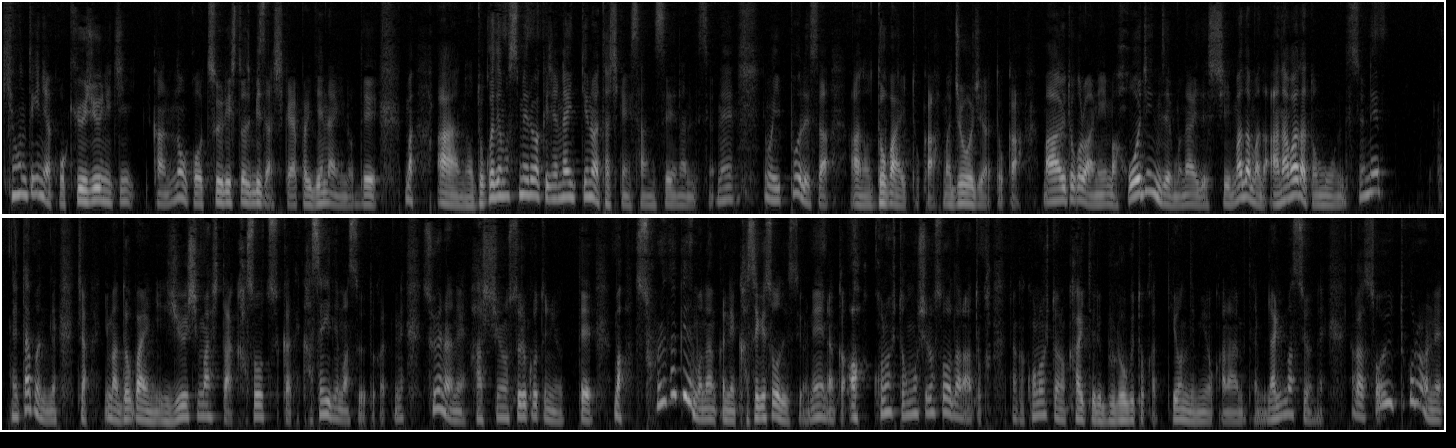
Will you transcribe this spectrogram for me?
基本的にはこう90日間のこうツーリストビザしかやっぱり出ないので、まあ、あのどこでも住めるわけじゃないっていうのは確かに賛成なんですよね。でも一方でさあのドバイとか、まあ、ジョージアとか、まああいうところはね今法人税もないですしまだまだ穴場だと思うんですよね。で多分ねじゃあ今ドバイに移住しました仮想通貨で稼いでますとかってねそういうようなね発信をすることによってまあそれだけでもなんかね稼げそうですよね。なんかあこの人面白そうだなとかなんかこの人の書いてるブログとかって読んでみようかなみたいになりますよね。だからそういうところをね、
